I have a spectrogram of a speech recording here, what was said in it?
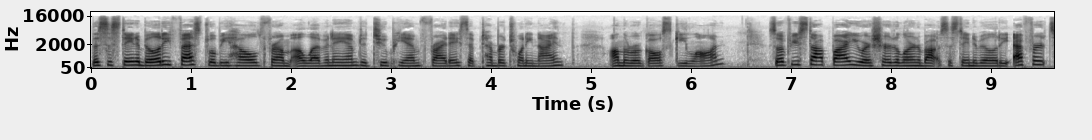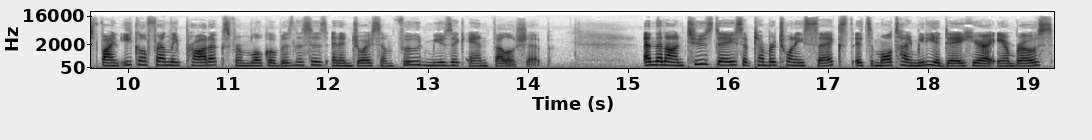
The Sustainability Fest will be held from 11 a.m. to 2 p.m. Friday, September 29th on the Rogalski lawn. So if you stop by, you are sure to learn about sustainability efforts, find eco friendly products from local businesses, and enjoy some food, music, and fellowship. And then on Tuesday, September 26th, it's Multimedia Day here at Ambrose.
